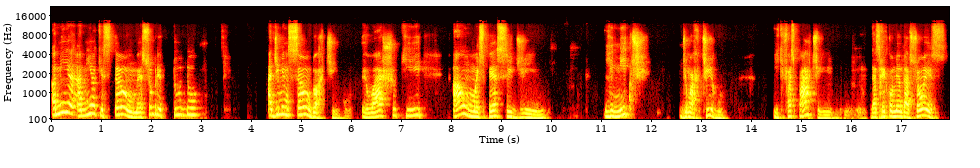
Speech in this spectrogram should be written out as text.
a, minha, a minha questão é, sobretudo, a dimensão do artigo. Eu acho que há uma espécie de limite de um artigo e que faz parte das recomendações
